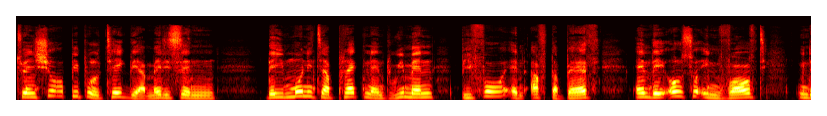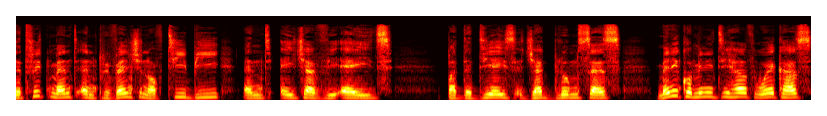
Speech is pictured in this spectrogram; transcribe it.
to ensure people take their medicine. They monitor pregnant women before and after birth, and they also involved in the treatment and prevention of TB and HIV/AIDS. But the DA's Jack Bloom says many community health workers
